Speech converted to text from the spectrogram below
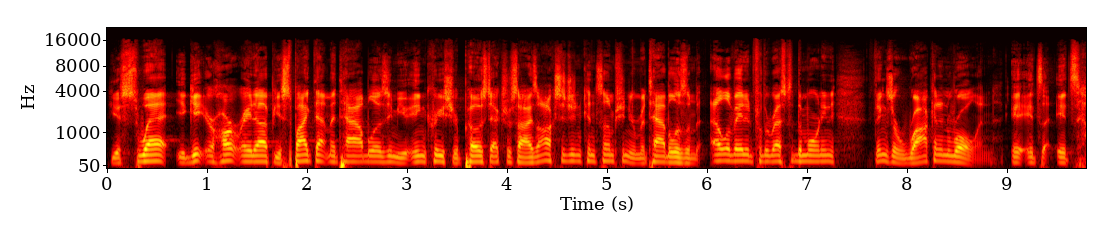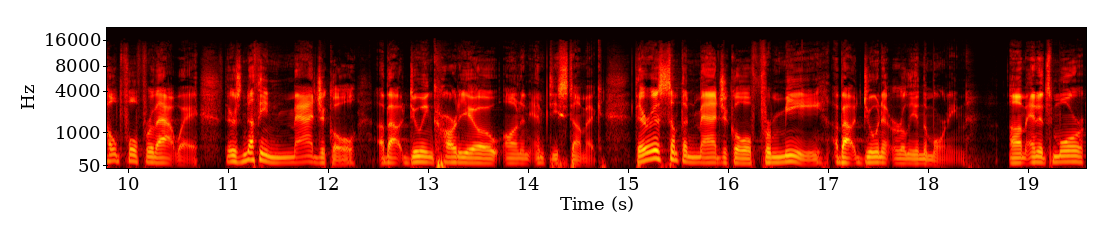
you sweat, you get your heart rate up, you spike that metabolism, you increase your post exercise oxygen consumption, your metabolism elevated for the rest of the morning. Things are rocking and rolling. It's it's helpful for that way. There's nothing magical about doing cardio on an empty stomach. There is something magical for me about doing it early in the morning. Um, and it's more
